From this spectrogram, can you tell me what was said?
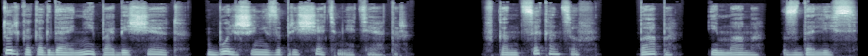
только когда они пообещают больше не запрещать мне театр. В конце концов, папа и мама сдались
